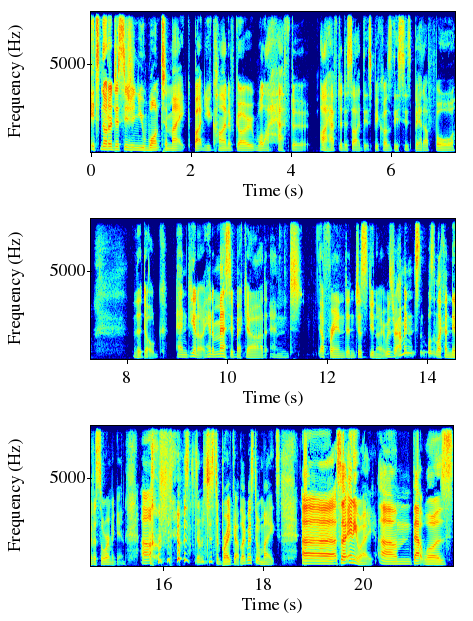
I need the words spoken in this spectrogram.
it's not a decision you want to make, but you kind of go, well, I have to, I have to decide this because this is better for the dog. And you know, he had a massive backyard and a friend, and just you know, it was. I mean, it wasn't like I never saw him again. Um, it was, it was just a breakup. Like we're still mates. Uh, so anyway, um, that was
